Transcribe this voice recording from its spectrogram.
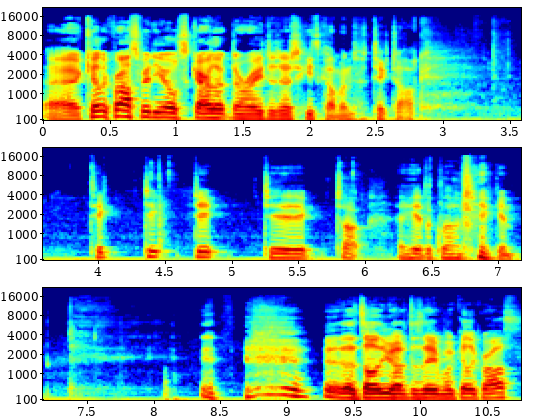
Uh, Killer Kross video, Scarlett narrated it. He's coming. TikTok. Tick tick tick tick tock. I hear the clock ticking. That's all you have to say about Killer Kross?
